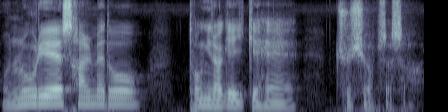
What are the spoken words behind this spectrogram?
오늘 우리의 삶에도 동일하게 있게 해 주시옵소서.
